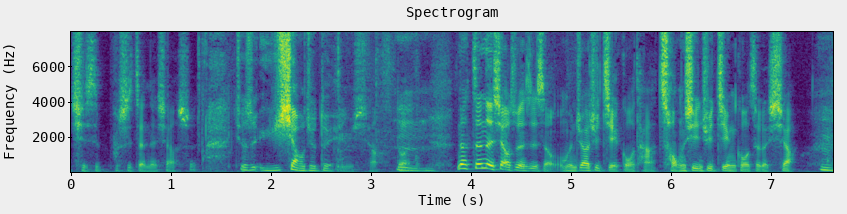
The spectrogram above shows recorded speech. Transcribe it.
其实不是真的孝顺，就是愚孝就对。愚孝，对。那真的孝顺是什么？我们就要去解构它，重新去建构这个孝。嗯，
